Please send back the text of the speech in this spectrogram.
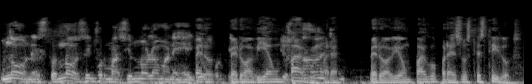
No, Néstor, no, esa información no la manejé pero, yo. Pero había un pago para, pero había un pago para esos testigos.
